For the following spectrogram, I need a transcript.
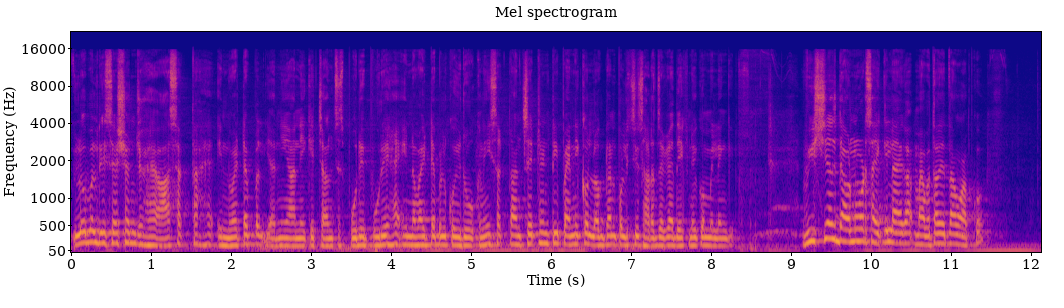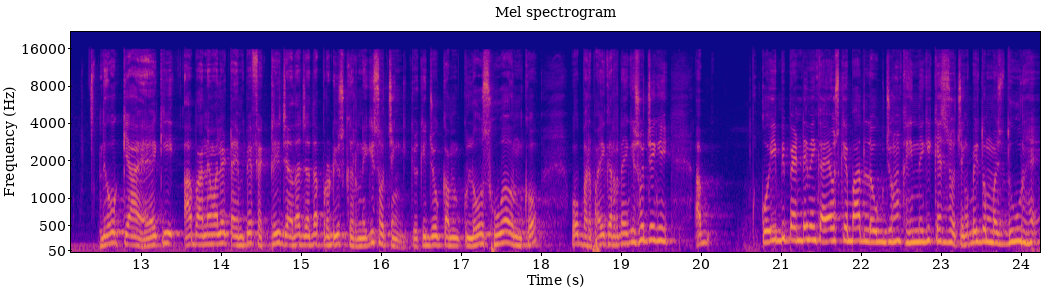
ग्लोबल रिसेशन जो है आ सकता है। इन्वाइटेबल यानी आने के चांसेस पूरे पूरे हैं। इन्वाइटेबल कोई रोक नहीं सकता। अनसर्टेनिटी पैनिक और लॉकडाउन पॉलिसीज़ हर जगह देखने को मिलेंगी। विशियस डाउनवर्ड साइकिल आएगा। मैं बता देता हूँ आपको। देखो, क्या है कि अब आने वाले टाइम पे फैक्ट्री ज़्यादा ज़्यादा प्रोड्यूस करने की सोचेंगी, क्योंकि जो कम लॉस हुआ उनको, वो भरपाई करने की सोचेंगी। अब कोई भी पेंडेमिक आया, उसके बाद लोग जो है खरीदने की कैसे सोचेंगे? भाई तो मजदूर हैं।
